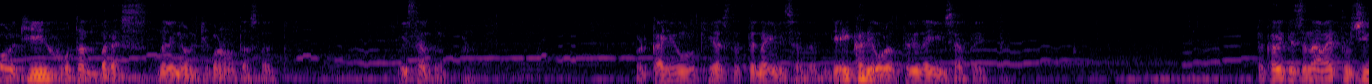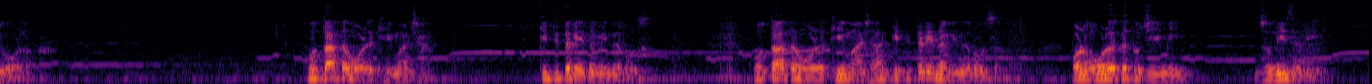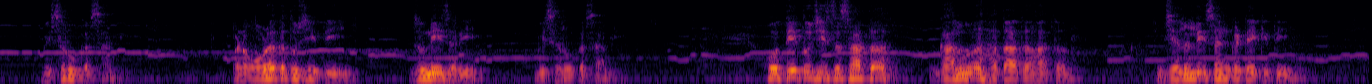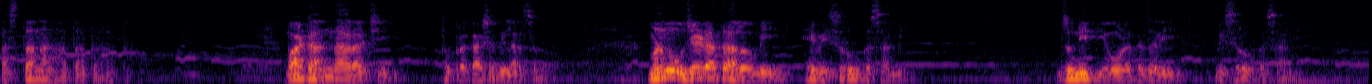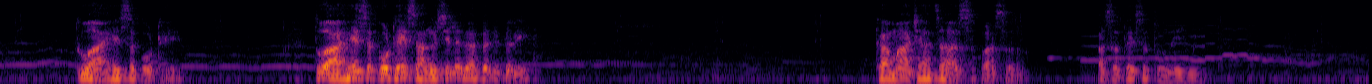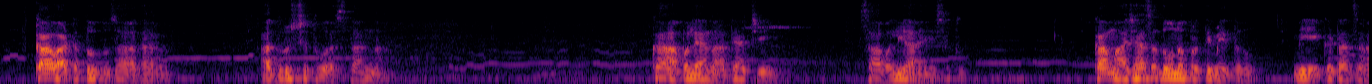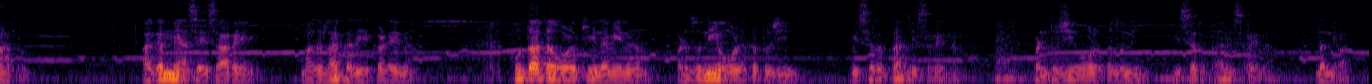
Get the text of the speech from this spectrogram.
ओळखी होतात बऱ्याच नवीन ओळखी पण होत असतात. विसरतात पण. पण काही ओळखी असतात ते नाही विसरतात. म्हणजे एखादी ओळख तरी नाही विसरता येत. तर कवितेचं नाव आहे तुझी ओळख. होतात ओळखी माझ्या कितीतरी नवीन रोज. होतात ओळखी माझ्या कितीतरी नवीन रोज. पण ओळख तुझी मी जुनी जरी विसरू कसा मी? पण ओळख तुझी ती जुनी जरी विसरू कसा मी? होती तुझीच साथ घालून हातात हात झेलली संकटे किती असताना हातात हात. वाट अंधाराची तू प्रकाश दिलास. म्हणून उजेडात आलो मी हे विसरू कसा मी? जुनी ती ओळख जरी विसरू कसा मी? तू आहेस कोठे? तू आहेस कोठे सांगशील का कधीतरी? का माझ्याच आसपास असतेस तू नेहमी? का वाटतो तुझा आधार? अदृश्य तू असताना? का आपल्या नात्याची सावली आहेस तू? का माझ्याच दोन प्रतिमेत मी एकटाच राहतो? अगम्य असे सारे मजला कधी कळेना? होता तर ओळखी नवीन पण जुनी ओळख तुझी विसरता विसरेना. पण तुझी ओळख जुनी विसरता विसरेना. धन्यवाद.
